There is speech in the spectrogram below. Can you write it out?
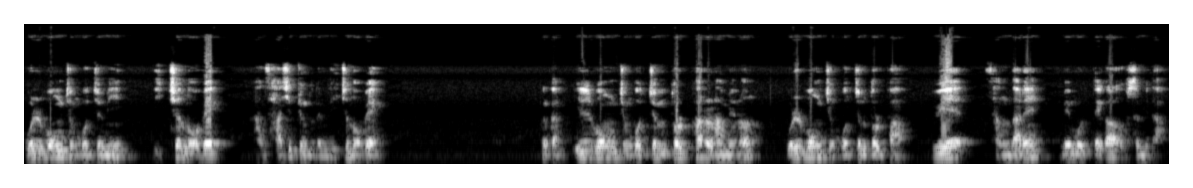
월봉 정고점이 2500 한 40 정도 됩니다. 2500. 그러니까 일봉 정고점 돌파를 하면은 월봉 정고점 돌파 위에 상단에 매물대가 없습니다.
